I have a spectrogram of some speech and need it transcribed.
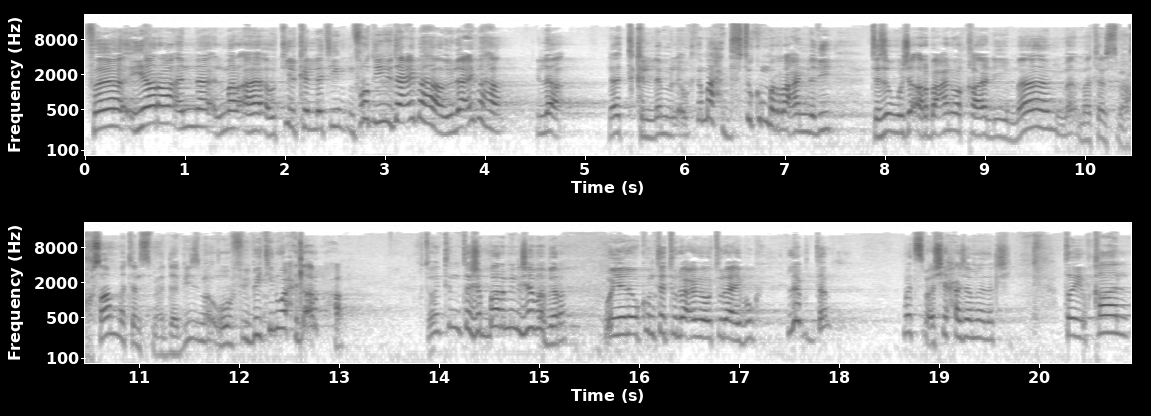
فيرى أن المرأة أو تلك التي المفروض يداعبها ويلاعبها. لا لا تتكلم كما حدثتكم مرة عن الذي تزوج أربعا وقال لي ما ما, ما تنسمع خصام ما تنسمع دبيز وفي بيت واحد الأربعة. قلت أنت جبار من الجبابرة وهي لو كنت تلاعبها وتلاعبك لابد ما تسمع شي حاجة من هذاك الشيء طيب قال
